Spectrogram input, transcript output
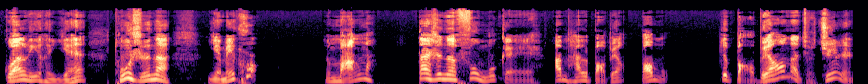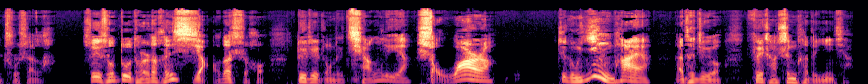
管理很严，同时呢也没空，忙嘛。但是呢，父母给安排了保镖、保姆，这保镖呢就军人出身了，所以从杜特尔特很小的时候，对这种这强力啊、手腕啊、这种硬派啊，啊，他就有非常深刻的印象。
